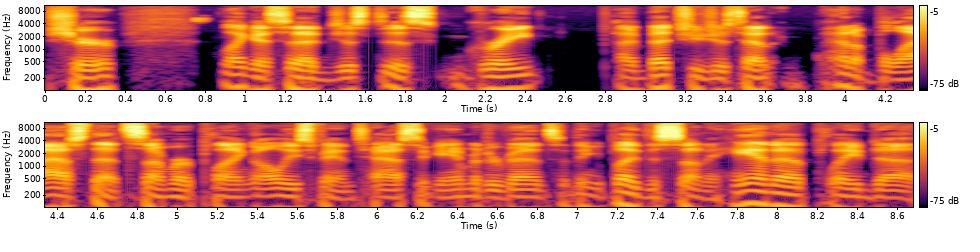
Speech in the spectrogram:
Sure, like I said, just this great. I bet you just had had a blast that summer playing all these fantastic amateur events. I think you played the Sunnehanna, played uh,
